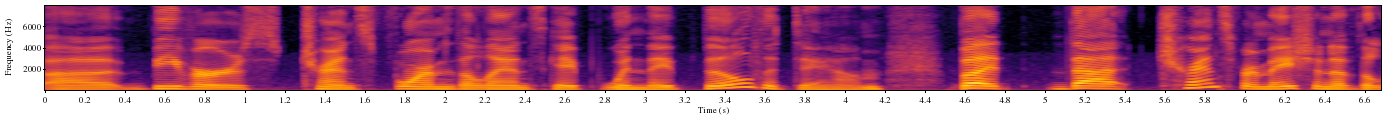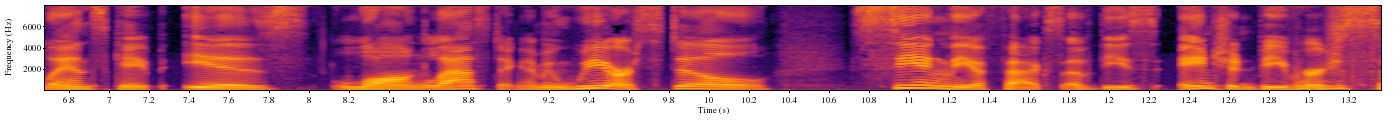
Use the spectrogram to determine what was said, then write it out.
uh, beavers transform the landscape when they build a dam, but that transformation of the landscape is long lasting. I mean, we are still seeing the effects of these ancient beavers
